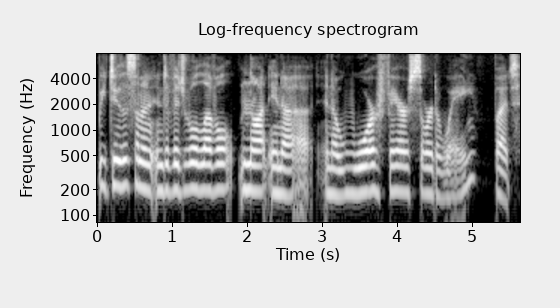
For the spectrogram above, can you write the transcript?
we do this on an individual level, not in a in a warfare sort of way, but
